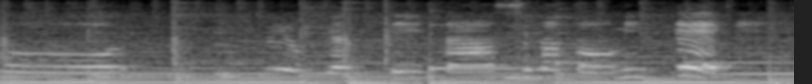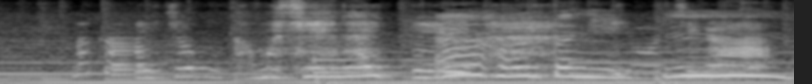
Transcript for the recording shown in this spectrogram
こうよくやっていた姿を見てなんか大丈夫かもしれないってあいうあ本当に。気持ちがうん。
